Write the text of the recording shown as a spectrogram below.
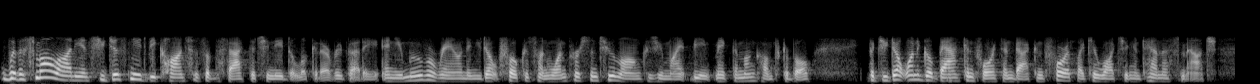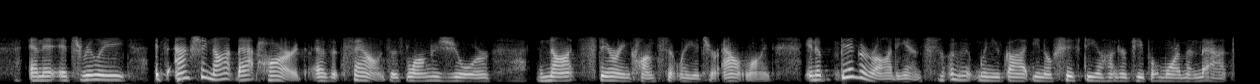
with a small audience, you just need to be conscious of the fact that you need to look at everybody, and you move around, and you don't focus on one person too long because you might be make them uncomfortable. But you don't want to go back and forth and back and forth like you're watching a tennis match and it, it's really it's actually not that hard as it sounds as long as you're not staring constantly at your outline. In a bigger audience uh, when you've got you know 50 100 people more than that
